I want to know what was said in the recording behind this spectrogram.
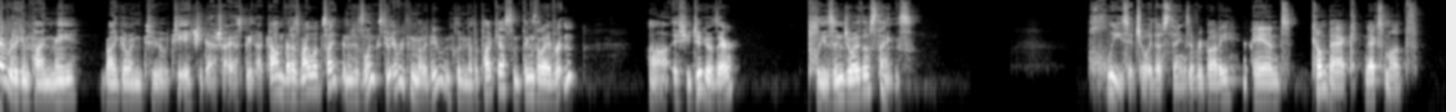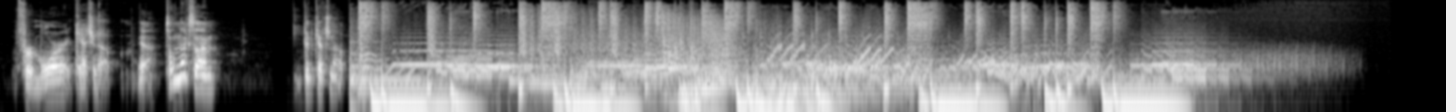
Everybody can find me by going to the-isb.com. That is my website, and it has links to everything that I do, including other podcasts and things that I have written. Uh, if you do go there, please enjoy those things. Please enjoy those things, everybody, and come back next month for more catching up. Yeah. Till next time, good catching up.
